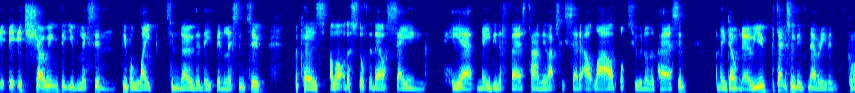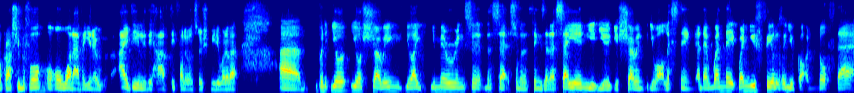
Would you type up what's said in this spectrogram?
it, it's showing that you've listened. People like to know that they've been listened to because a lot of the stuff that they are saying here may be the first time they've actually said it out loud or to another person and they don't know you. Potentially they've never even come across you before or, or whatever. You know, ideally they have, they follow on social media, whatever. Um, but you're you're showing you're like you're mirroring the set some of the things that they're saying. You, you you're showing that you are listening, and then when they when you feel as though you've got enough there,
